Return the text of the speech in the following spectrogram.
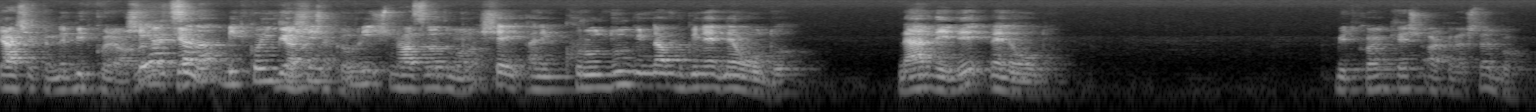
gerçekten de Bitcoin aldı. Şey açsana Bitcoin bir Cash'in çakıldı. bir Şimdi hazırladım onu. şey hani kurulduğu günden bugüne ne oldu? Neredeydi ve ne oldu? Bitcoin Cash arkadaşlar bu.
